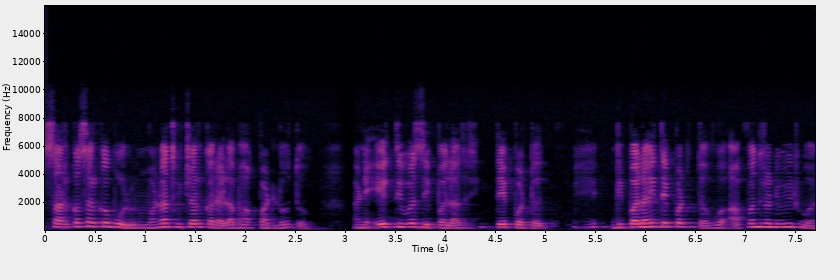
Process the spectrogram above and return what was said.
सारखं सारखं बोलून मनात विचार करायला भाग पाडलं होतं. आणि एक दिवस दीपाला ते पटत दीपालाही ते पटतं व आपण रणवीरवर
